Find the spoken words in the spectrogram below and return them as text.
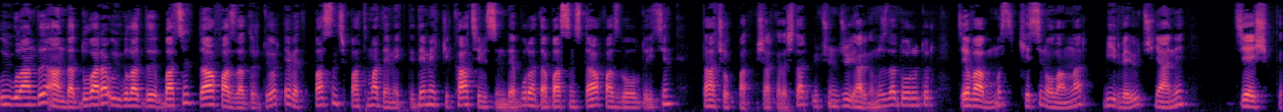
uygulandığı anda duvara uyguladığı basınç daha fazladır diyor. Evet basınç batma demekti. Demek ki K çivisinde burada basınç daha fazla olduğu için daha çok batmış arkadaşlar. Üçüncü yargımız da doğrudur. Cevabımız kesin olanlar 1 ve 3 yani C şıkkı.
